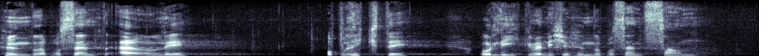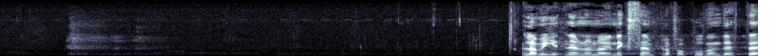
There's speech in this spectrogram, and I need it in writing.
100% ærlig, oppriktig og likevel ikke 100% sann. La meg nevne noen eksempler for hvordan dette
